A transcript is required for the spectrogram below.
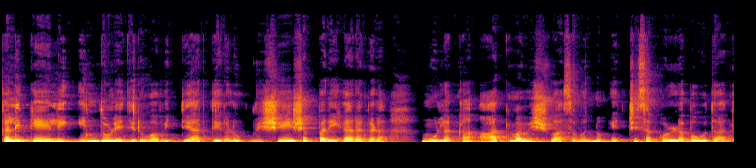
ಕಲಿಕೆಯಲ್ಲಿ ಹಿಂದುಳಿದಿರುವ ವಿದ್ಯಾರ್ಥಿಗಳು ವಿಶೇಷ ಪರಿಹಾರಗಳ ಮೂಲಕ ಆತ್ಮವಿಶ್ವಾಸವನ್ನು ಹೆಚ್ಚಿಸಿಕೊಳ್ಳಬಹುದಾದ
